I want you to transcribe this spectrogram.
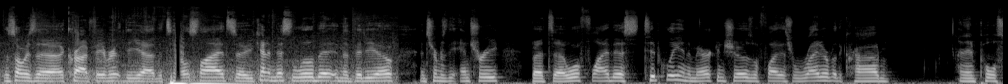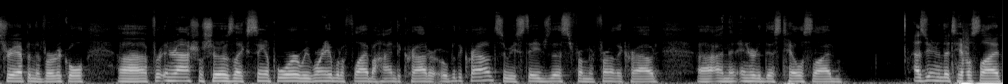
This is always a crowd favorite, the, uh, the tail slide. So you kind of miss a little bit in the video in terms of the entry, but uh, we'll fly this typically in American shows. We'll fly this right over the crowd and then pull straight up in the vertical. Uh, for international shows like Singapore, we weren't able to fly behind the crowd or over the crowd, so we staged this from in front of the crowd uh, and then entered this tail slide. As we enter the tail slide,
